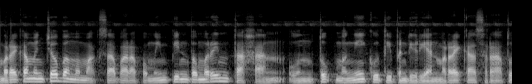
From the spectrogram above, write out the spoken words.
Mereka mencoba memaksa para pemimpin pemerintahan untuk mengikuti pendirian mereka 100%.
